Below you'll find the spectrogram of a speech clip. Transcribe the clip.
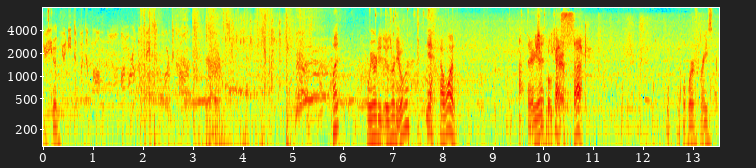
That's good. you need to put the bomb on one of the big support columns. What? We already, it was already over? Yeah, I won. Not there yet. You guys crap. suck. The worst race ever.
